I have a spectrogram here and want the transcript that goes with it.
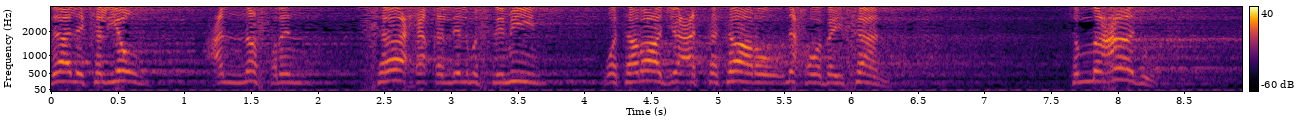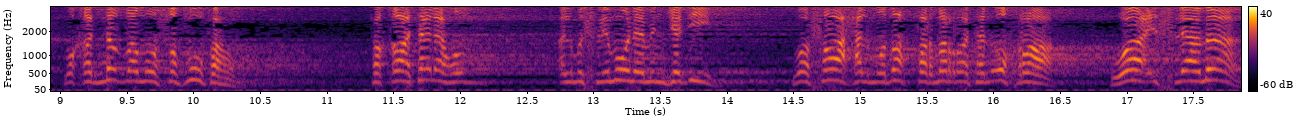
ذلك اليوم عن نصر ساحق للمسلمين وتراجع التتار نحو بيسان. ثم عادوا وقد نظموا صفوفهم فقاتلهم المسلمون من جديد وصاح المظفر مرة أخرى وإسلاما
